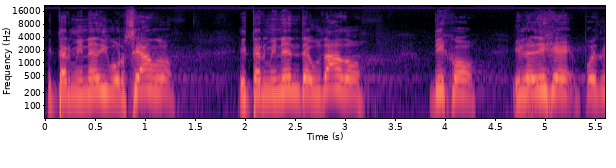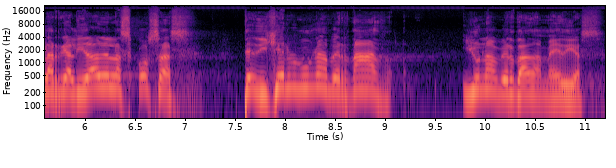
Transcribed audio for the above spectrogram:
y terminé divorciado, y terminé endeudado, dijo, y le dije, pues la realidad de las cosas, te dijeron una verdad y una verdad a medias.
